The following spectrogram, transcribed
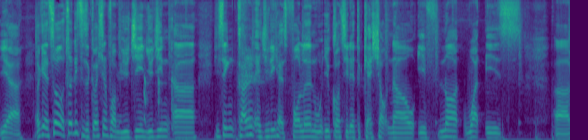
Other out. Yeah. Okay. So so this is a question from Eugene. Eugene, uh, he's saying current HGD has fallen. Would you consider to cash out now? If not, what is, uh,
